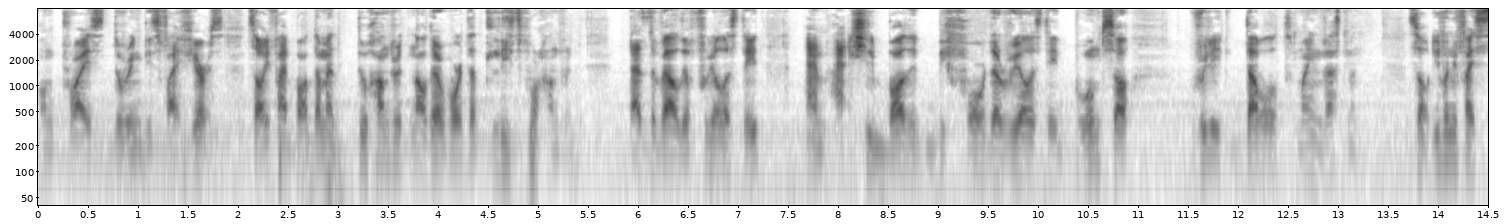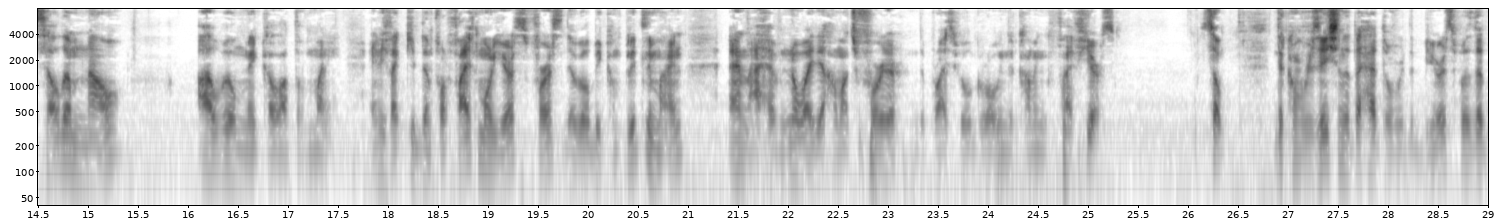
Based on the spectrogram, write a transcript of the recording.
on price during these five years. So if I bought them at 200, now they're worth at least 400. That's the value of real estate. And I actually bought it before the real estate boom. So really doubled my investment. So even if I sell them now, I will make a lot of money. And if I keep them for five more years, first, they will be completely mine. And I have no idea how much further the price will grow in the coming five years. So the conversation that I had over the beers was that,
